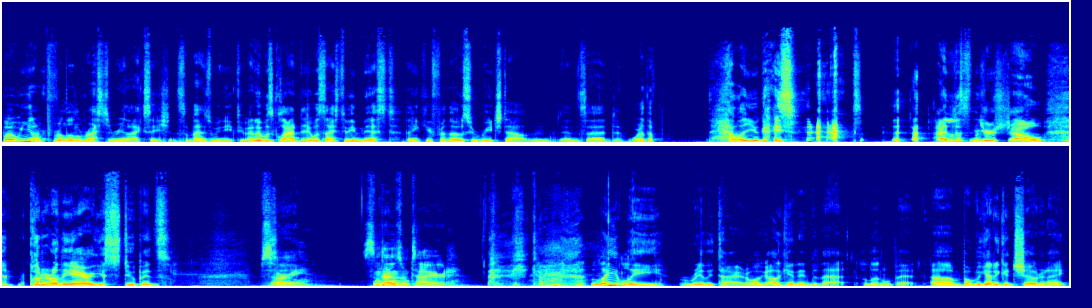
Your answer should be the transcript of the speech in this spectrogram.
but you know, for a little rest and relaxation, sometimes we need to. And it was glad. It was nice to be missed. Thank you for those who reached out and, and said, "Where the hell are you guys at?" I listened to your show. Put it on the air, you stupids. Sorry. Sometimes I'm tired. lately really tired. Well, I'll get into that a little bit. Um, but we got a good show tonight.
